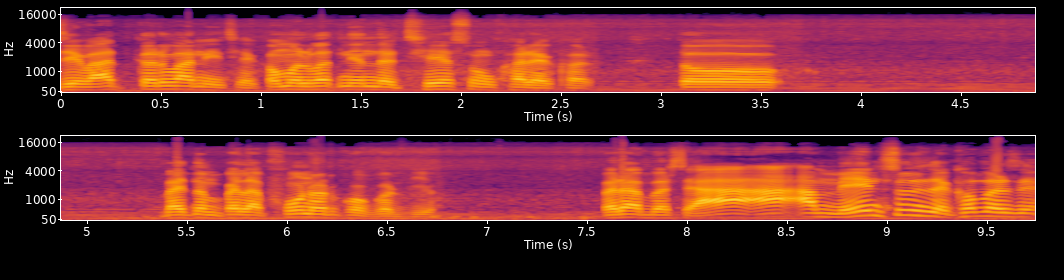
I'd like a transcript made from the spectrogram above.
જે વાત કરવાની છે, કમલવતની અંદર છે શું ખરેખર? તો ભાઈ તમે પહેલાં ફોન હરખો કરી દો બરાબર છે. આ આ આ મેઇન શું છે ખબર છે?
